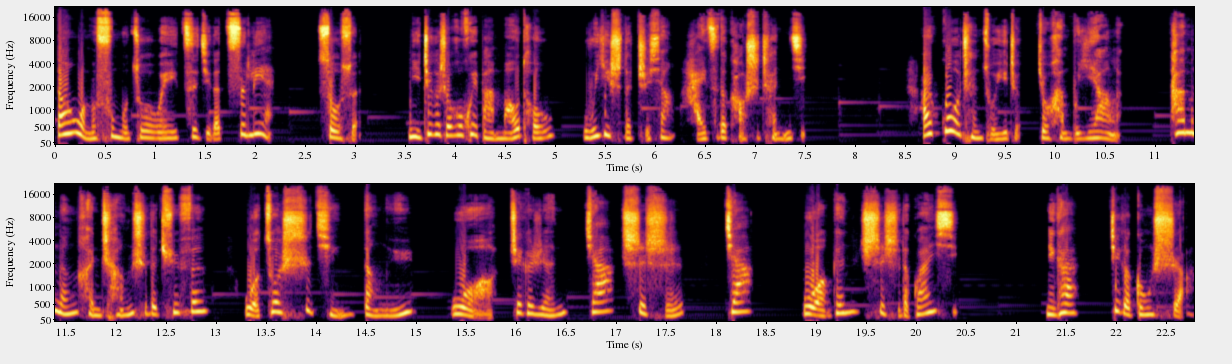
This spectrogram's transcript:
当我们父母作为自己的自恋受损。你这个时候会把矛头无意识的指向孩子的考试成绩，而过程主义者就很不一样了，他们能很诚实的区分我做事情等于我这个人加事实加我跟事实的关系。你看这个公式啊，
